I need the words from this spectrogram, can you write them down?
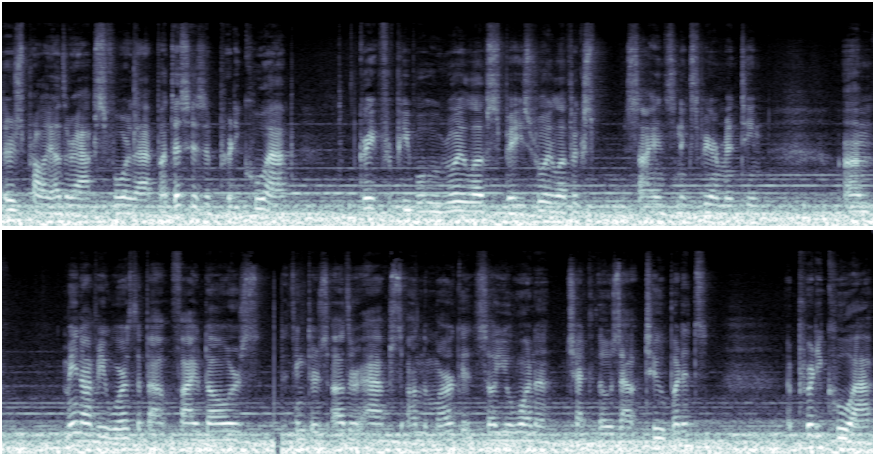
there's probably other apps for that. But this is a pretty cool app. Great for people who really love space, really love science and experimenting. Um, may not be worth about five dollars. I think there's other apps on the market, so you'll want to check those out too. But it's a pretty cool app,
